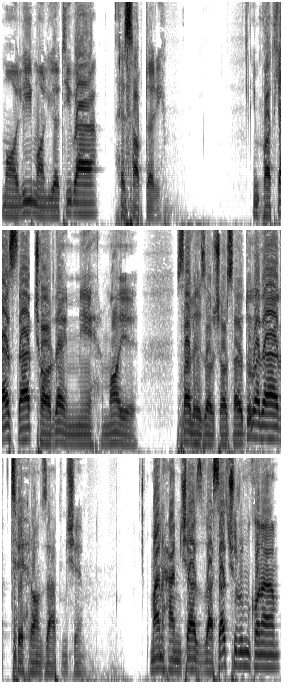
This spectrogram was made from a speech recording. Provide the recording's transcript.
مالی مالیاتی و حسابداری این پادکست در 14 مهر ماه سال 1402 و در تهران ضبط میشه. من همیشه از وسط شروع می‌کنم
